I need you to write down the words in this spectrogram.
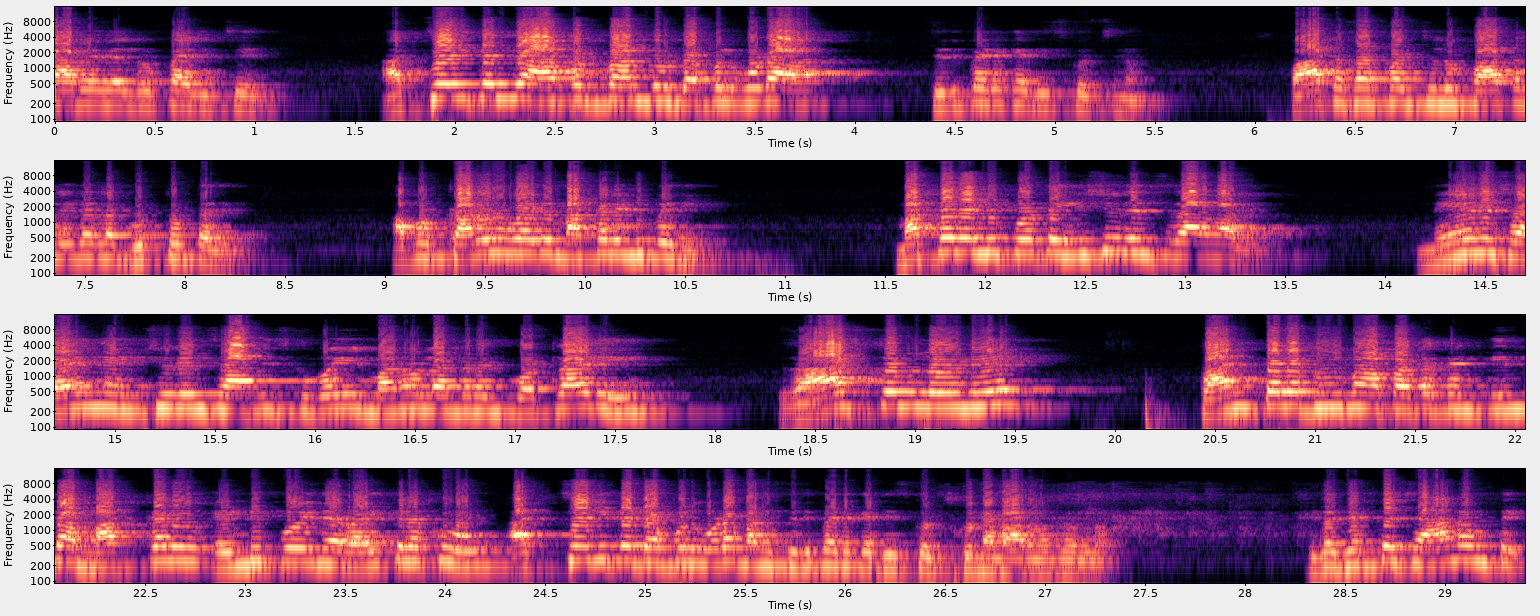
యాభై వేల రూపాయలు ఇచ్చేది. అత్యధికంగా ఆపద్బంధు డబ్బులు కూడా సిద్దిపేటకే తీసుకొచ్చినాం. పాత సర్పంచులు పాత లీడర్లకు గుర్తుంటుంది. అప్పుడు కరువు పడి మక్కలు ఎండిపోయినాయి. మక్కలు ఎండిపోతే ఇన్సూరెన్స్ రావాలి. నేను స్వయంగా ఇన్సూరెన్స్ ఆఫీస్కి పోయి మనోళ్ళందరం కొట్లాడి రాష్ట్రంలోనే పంటల బీమా పథకం కింద మక్కలు ఎండిపోయిన రైతులకు అత్యధిక డబ్బులు కూడా మనం సిరిపేటకి తీసుకొచ్చుకున్నాం ఆ రోజుల్లో. ఇక చెప్తే చాలా ఉంటాయి.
